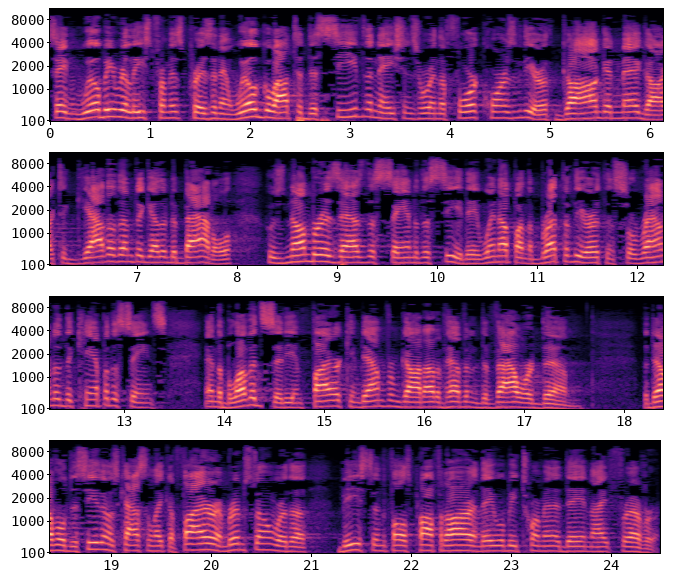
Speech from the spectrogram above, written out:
Satan will be released from his prison and will go out to deceive the nations who are in the four corners of the earth, Gog and Magog, to gather them together to battle, whose number is as the sand of the sea. They went up on the breadth of the earth and surrounded the camp of the saints and the beloved city, and fire came down from God out of heaven and devoured them. The devil deceived them was cast in the lake of fire and brimstone, where the beast and the false prophet are, and they will be tormented day and night forever.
